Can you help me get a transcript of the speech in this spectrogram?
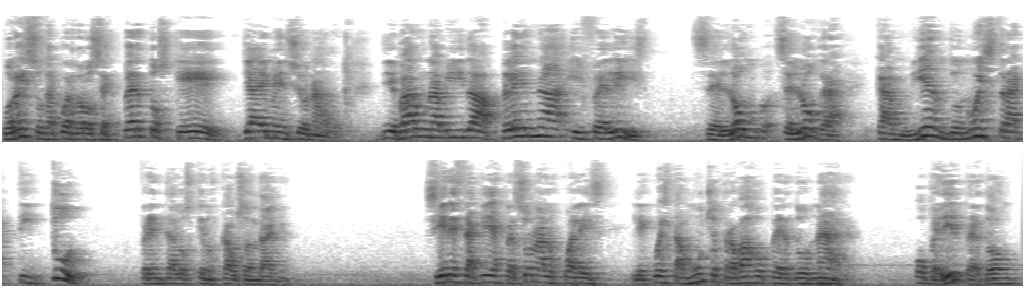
Por eso, de acuerdo a los expertos que ya he mencionado, llevar una vida plena y feliz se, logra cambiando nuestra actitud frente a los que nos causan daño. Si eres de aquellas personas a las cuales le cuesta mucho trabajo perdonar o pedir perdón,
